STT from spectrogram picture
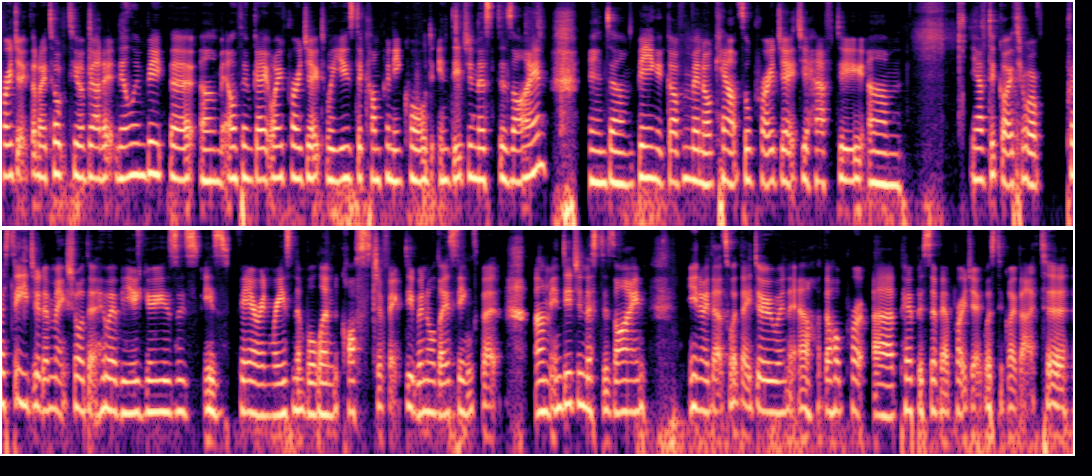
project that I talked to you about at Nillumbik, the um, Eltham Gateway project, we used a company called Indigenous Design. And um, being a government or council project, you have to um, you have to go through a procedure to make sure that whoever you use is is fair and reasonable and cost effective and all those things. But um, Indigenous design, you know, that's what they do, and our, the whole pro, uh, purpose of our project was to go back to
